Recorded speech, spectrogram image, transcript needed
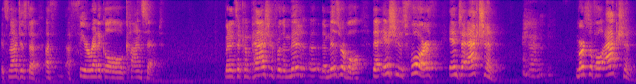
It's not just a, a, a theoretical concept but it's a compassion for the, uh, the miserable that issues forth into action. Merciful action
